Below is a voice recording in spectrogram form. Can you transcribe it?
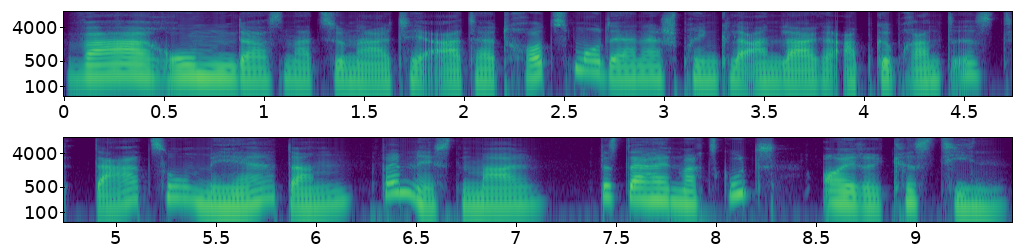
Warum das Nationaltheater trotz moderner Sprinkleranlage abgebrannt ist, dazu mehr dann beim nächsten Mal. Bis dahin macht's gut, eure Christine.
